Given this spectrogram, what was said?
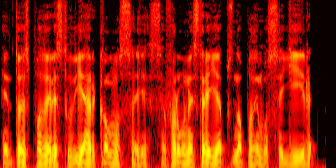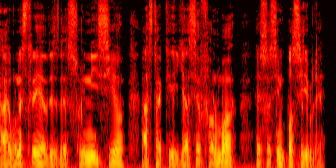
Entonces poder estudiar cómo se, se forma una estrella, pues no podemos seguir a una estrella desde su inicio hasta que ya se formó. Eso es imposible.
